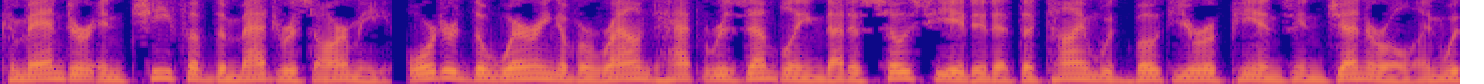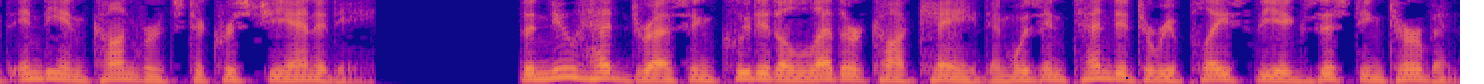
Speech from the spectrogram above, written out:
Commander-in-Chief of the Madras Army, ordered the wearing of a round hat resembling that associated at the time with both Europeans in general and with Indian converts to Christianity. The new headdress included a leather cockade and was intended to replace the existing turban.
